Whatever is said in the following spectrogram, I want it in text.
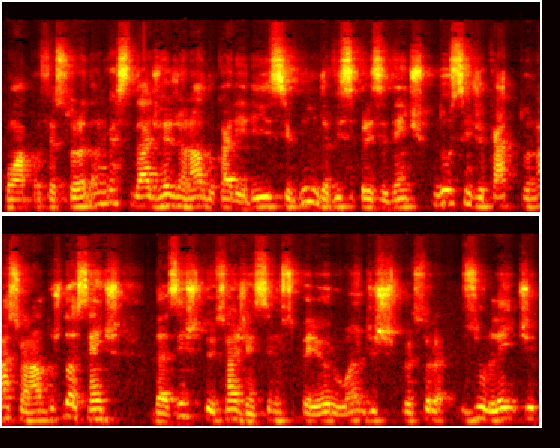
com a professora da Universidade Regional do Cariri, segunda vice-presidente do Sindicato Nacional dos Docentes das Instituições de Ensino Superior, o ANDES, professora Zuleide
